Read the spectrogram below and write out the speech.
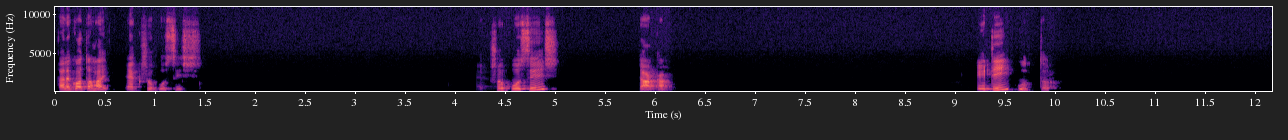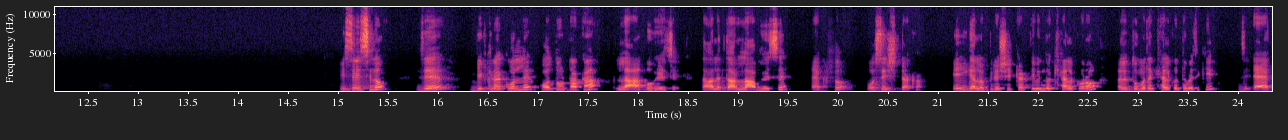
তাহলে কত হয়? একশো পঁচিশ। একশো পঁচিশ টাকা। এটি উত্তর। পিছিয়ে ছিল যে বিক্রয় করলে কত টাকা লাভ হয়েছে? তাহলে তার লাভ হয়েছে একশো পঁচিশ টাকা। এই গেল প্রিয় শিক্ষার্থীবৃন্দ, খেয়াল করো, তাহলে তোমাদের খেয়াল করতে হবে কি? যে এক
